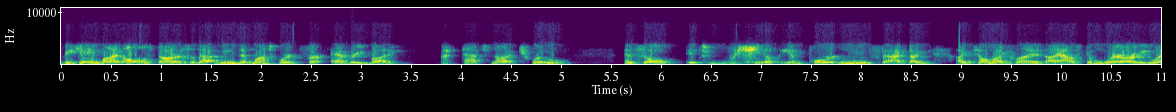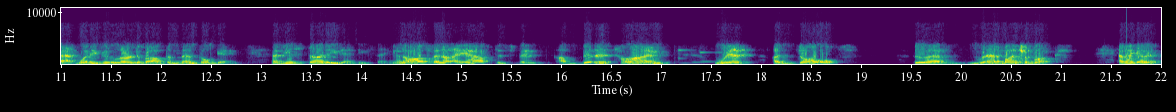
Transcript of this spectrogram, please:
became my all-star, so that means it must work for everybody. But that's not true. And so it's really important. In fact, I, I tell my clients, I ask them, where are you at? What have you learned about the mental game? Have you studied anything? And often I have to spend a bit of time with adults who have read a bunch of books. And I got to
